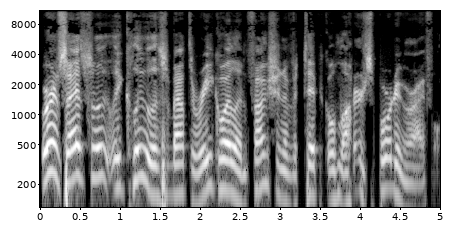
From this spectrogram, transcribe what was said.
or is absolutely clueless about the recoil and function of a typical modern sporting rifle.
